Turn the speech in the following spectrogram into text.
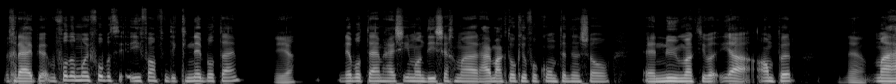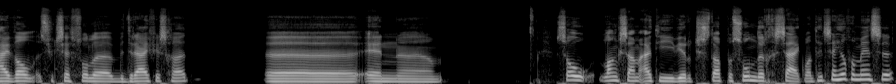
Begrijp je? Bijvoorbeeld een mooi voorbeeld hiervan vind ik Nibble Time. Ja. Nibble Time, hij is iemand die zeg maar, hij maakt ook heel veel content en zo. En nu maakt hij wel, ja, amper. Ja. Maar hij heeft wel succesvolle bedrijfjes gehad. Eh, en ehm, zo langzaam uit die wereldje stappen zonder gezeik. Want er zijn heel veel mensen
